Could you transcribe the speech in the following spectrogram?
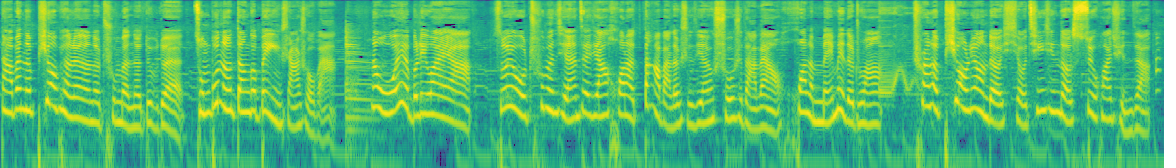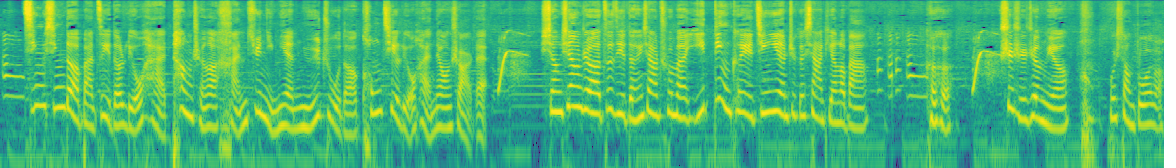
打扮的漂漂亮亮的出门的，对不对？总不能当个背影杀手吧？那我也不例外呀。所以我出门前在家花了大把的时间收拾打扮，化了美美的妆，穿了漂亮的小清新的碎花裙子。精心的把自己的刘海烫成了韩剧里面女主的空气刘海那样色儿的，想象着自己等一下出门一定可以惊艳这个夏天了吧？呵呵，事实证明 我想多了。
